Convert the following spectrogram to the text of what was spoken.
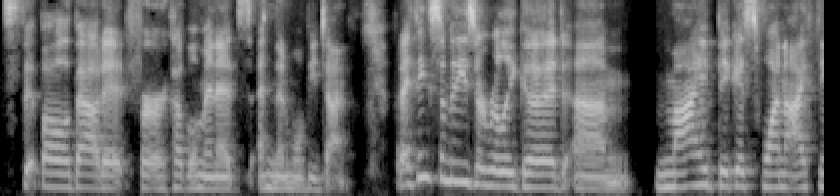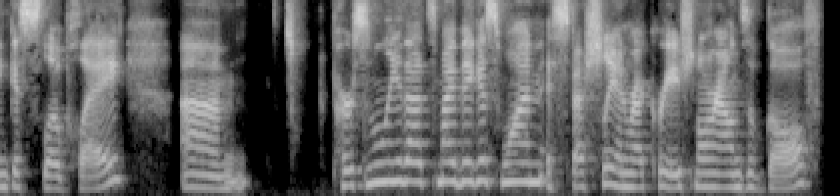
spitball about it for a couple minutes, and then we'll be done. But I think some of these are really good. Um, my biggest one, I think, is slow play. Um, personally that's my biggest one especially in recreational rounds of golf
